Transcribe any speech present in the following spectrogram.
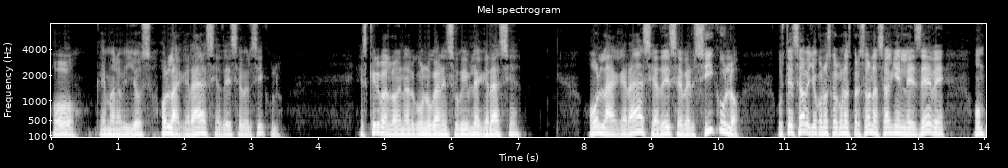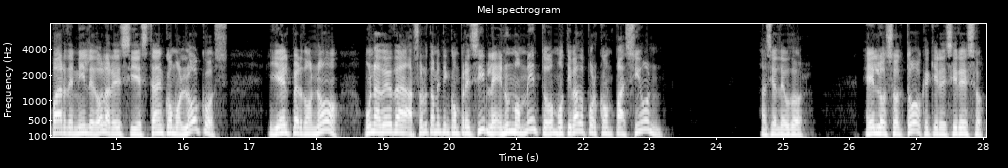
Oh, qué maravilloso. Oh, la gracia de ese versículo. Escríbalo en algún lugar en su Biblia, gracia. Oh, la gracia de ese versículo. Usted sabe, yo conozco algunas personas, alguien les debe un par de mil de dólares y están como locos. Y él perdonó una deuda absolutamente incomprensible en un momento motivado por compasión hacia el deudor. Él lo soltó. ¿Qué quiere decir eso?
